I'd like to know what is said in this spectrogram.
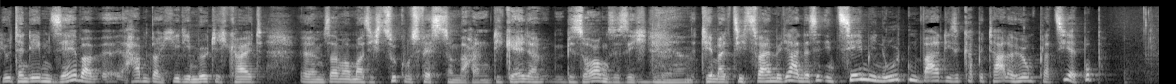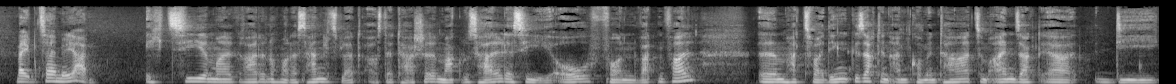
Die Unternehmen selber äh, haben doch hier die Möglichkeit, ähm, sagen wir mal, sich zukunftsfest zu machen. Die Gelder besorgen sie sich. Ja. Thema sich zwei Milliarden. Das sind in zehn Minuten war diese Kapitalerhöhung platziert. Bupp. Mal eben zwei Milliarden. Ich ziehe mal gerade noch mal das Handelsblatt aus der Tasche. Magnus Hall, der CEO von Vattenfall, ähm, hat zwei Dinge gesagt in einem Kommentar. Zum einen sagt er, die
